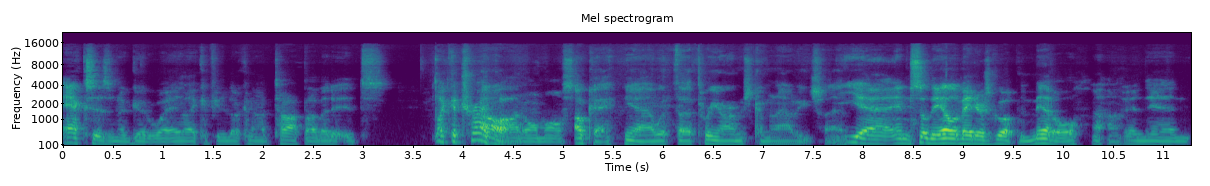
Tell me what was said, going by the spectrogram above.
X isn't a good way. Like if you're looking on top of it, it's like a tripod almost. Okay. Yeah, with the three arms coming out each side. Yeah, and so the elevators go up the middle, Uh huh. and then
